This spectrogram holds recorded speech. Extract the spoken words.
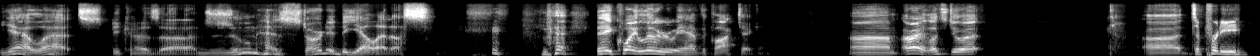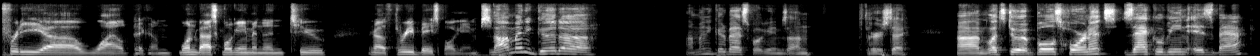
Yeah, let's because uh Zoom has started to yell at us. they quite literally have the clock ticking. Um, all right, let's do it. Uh It's a pretty pretty uh, wild pick 'em. One basketball game and then two, no, three baseball games. not many good uh not many good basketball games on Thursday. Um, let's do it. Bulls Hornets. Zach LaVine is back.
